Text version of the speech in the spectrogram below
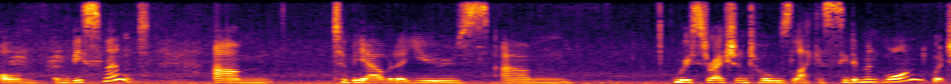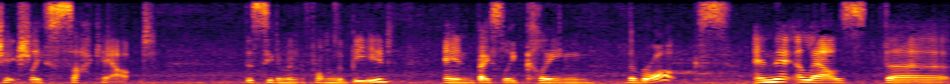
of investment um, to be able to use um, restoration tools like a sediment wand, which actually suck out the sediment from the bed and basically clean the rocks. And that allows the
